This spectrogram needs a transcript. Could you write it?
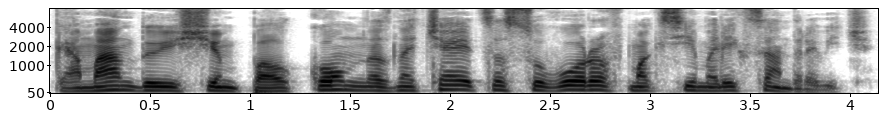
Командующим полком назначается Суворов Максим Александрович.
